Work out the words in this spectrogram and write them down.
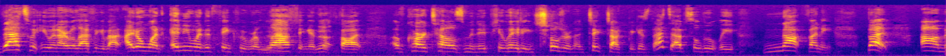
that's what you and I were laughing about. I don't want anyone to think we were laughing at yeah. the thought of cartels manipulating children on TikTok because that's absolutely not funny. But um,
